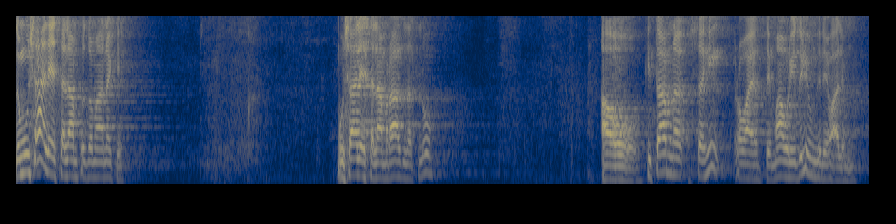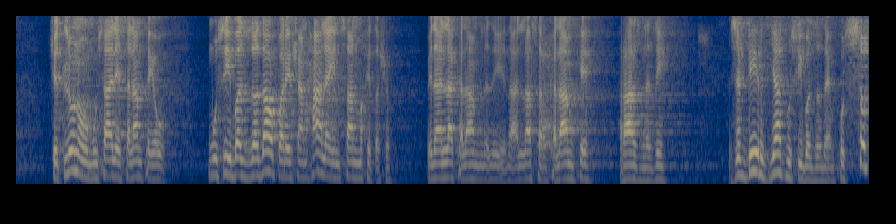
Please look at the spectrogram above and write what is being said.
د موسی علی السلام په زمانه کې موسی علی السلام راز لتلو او کتاب نه صحیح روایت ته ما ورېدلی هم دی عالم چې تلونو موسی علی السلام ته یو مصیبت زده او پریشان حاله انسان مخې ته شو ودا الله کلام لذي دا الله سره کلام کې راز لذي زه ډیر زیات مصیبت زده یم خو سب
